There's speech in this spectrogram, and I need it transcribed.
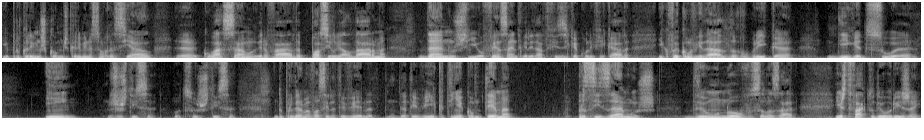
e por crimes como discriminação racial, eh, coação agravada, posse ilegal de arma, danos e ofensa à integridade física qualificada e que foi convidado da rubrica Diga de sua injustiça ou de sua justiça do programa Você na TV, da TVI, que tinha como tema Precisamos de um novo Salazar. Este facto deu origem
